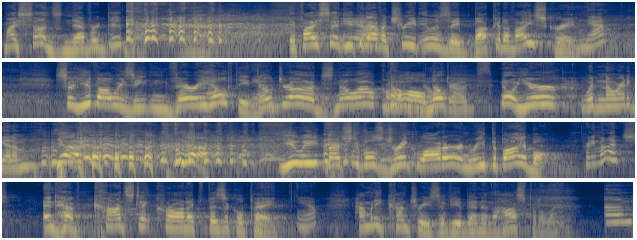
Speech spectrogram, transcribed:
My sons never did that. if I said you yeah. could have a treat, it was a bucket of ice cream. Yeah. So you've always eaten very healthy. Yeah. No drugs, no alcohol, no, no, no, drugs. No, you're wouldn't know where to get them. yeah, yeah. You eat vegetables, drink water, and read the Bible. Pretty much. And have constant chronic physical pain. Yep. How many countries have you been in the hospital in? Um,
